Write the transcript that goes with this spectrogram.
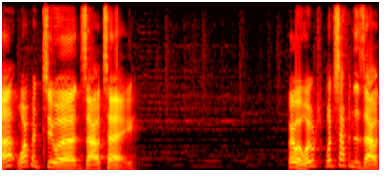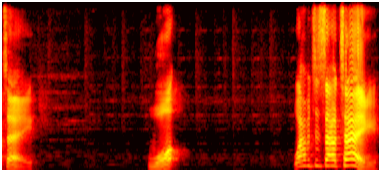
Huh? What happened to uh, Zhou Tai? Wait, wait, what, what just happened to Zhou Tai? What? What happened to Zhou Tai?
